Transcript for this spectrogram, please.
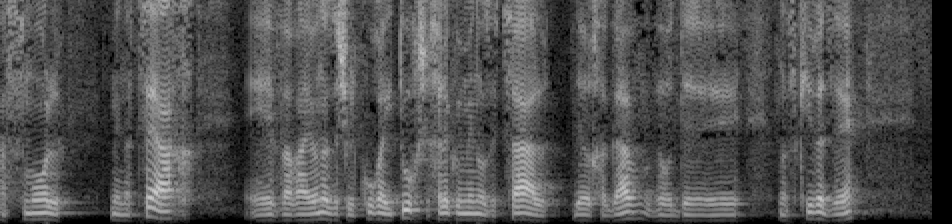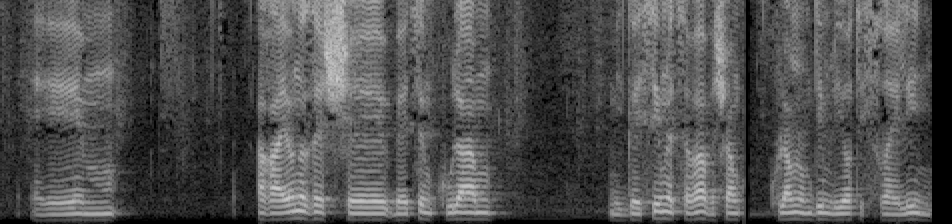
השמאל מנצח, אה, והרעיון הזה של כור ההיתוך, שחלק ממנו זה צה"ל, דרך אגב, ועוד אה, נזכיר את זה. אמ, הרעיון הזה שבעצם כולם מתגייסים לצבא ושם כולם לומדים להיות ישראלים,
